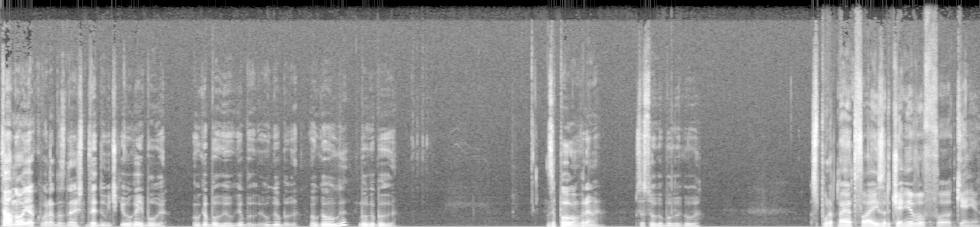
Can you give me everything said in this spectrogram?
Това е много яко, брат, да знаеш две думички. Уга и буга. Уга буга, уга буга, уга буга. Уга уга, буга буга. Запълвам време. С уга буга гуга. Според мен това е изречение в а, Кения.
